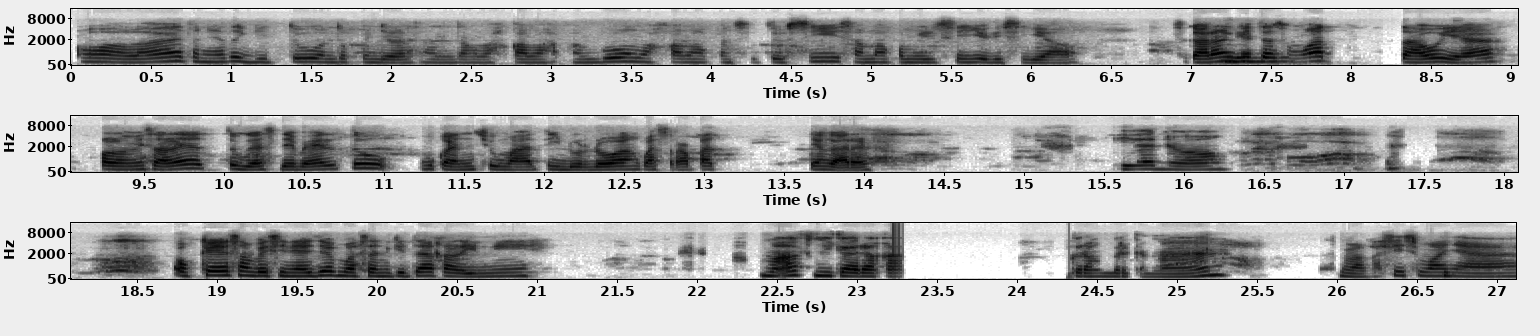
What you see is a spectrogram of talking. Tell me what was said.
Oh alah, ternyata gitu untuk penjelasan tentang Mahkamah Agung, Mahkamah Konstitusi, sama Komisi Yudisial. Sekarang ya. kita semua tahu ya, kalau misalnya tugas DPR itu bukan cuma tidur doang pas rapat, ya nggak, Ref? Iya dong. Oke, sampai sini aja pembahasan kita kali ini. Maaf jika ada kata kurang berkenan. Terima kasih semuanya.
